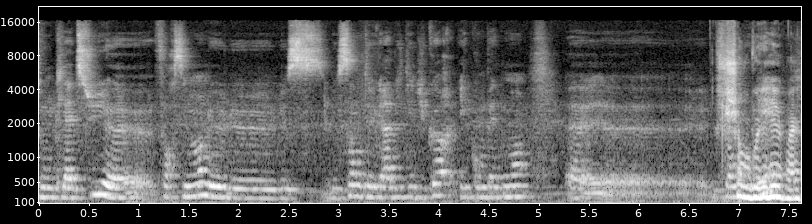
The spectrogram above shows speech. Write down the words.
donc là-dessus, euh, forcément, le, le, centre de gravité du corps est complètement euh, chamboulé. Ouais.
